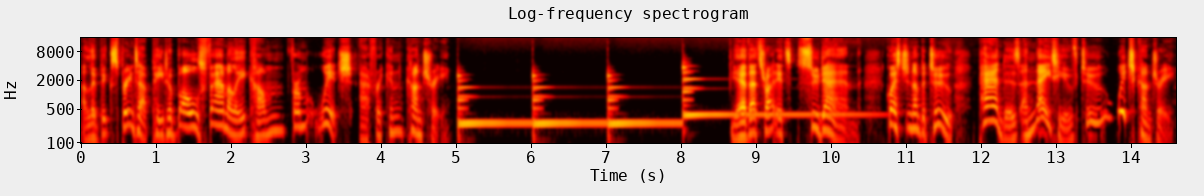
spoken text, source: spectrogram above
Olympic sprinter Peter Bol's family come from which African country? Yeah, that's right, it's Sudan. Question number two Pandas are native to which country?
